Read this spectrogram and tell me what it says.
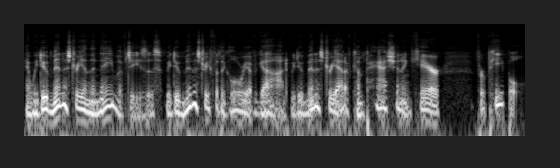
And we do ministry in the name of Jesus. We do ministry for the glory of God. We do ministry out of compassion and care for people.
